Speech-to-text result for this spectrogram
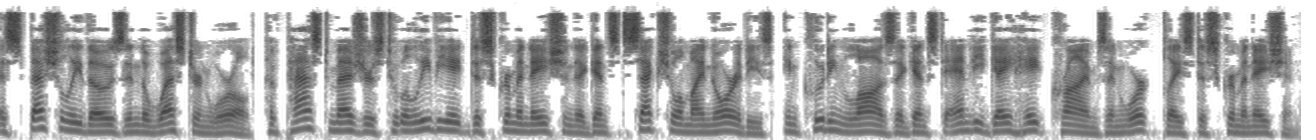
especially those in the Western world, have passed measures to alleviate discrimination against sexual minorities, including laws against anti-gay hate crimes and workplace discrimination.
